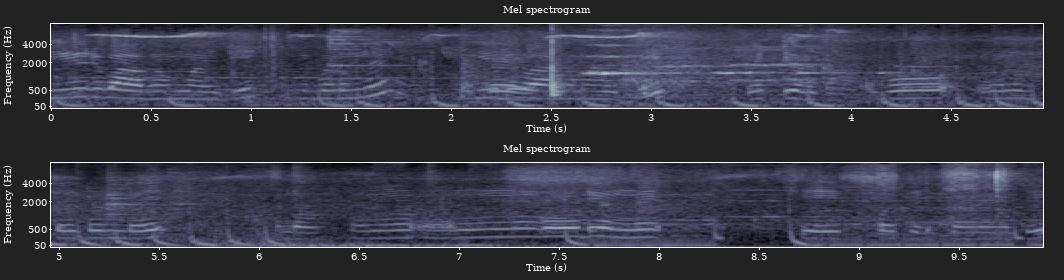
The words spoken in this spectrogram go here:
ഈ ഒരു ഭാഗമായിട്ട് ഇവിടുന്ന് ഈ ഒരു ഭാഗമായിട്ട് വെട്ടിയെടുക്കണം. അപ്പോൾ ഇങ്ങനെ എടുത്തിട്ടുണ്ട് ഉണ്ടോ ഒന്നും കൂടി ഒന്ന് ഷേപ്പ് ഒക്കെ എടുക്കാനായിട്ട്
